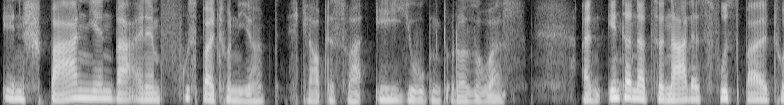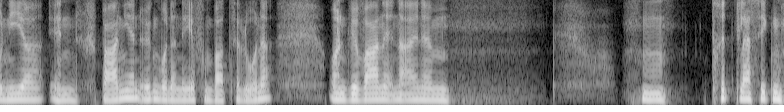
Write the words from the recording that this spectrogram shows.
in Spanien bei einem Fußballturnier. Ich glaube, das war E-Jugend oder sowas. Ein internationales Fußballturnier in Spanien, irgendwo in der Nähe von Barcelona. Und wir waren in einem hm, drittklassigen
